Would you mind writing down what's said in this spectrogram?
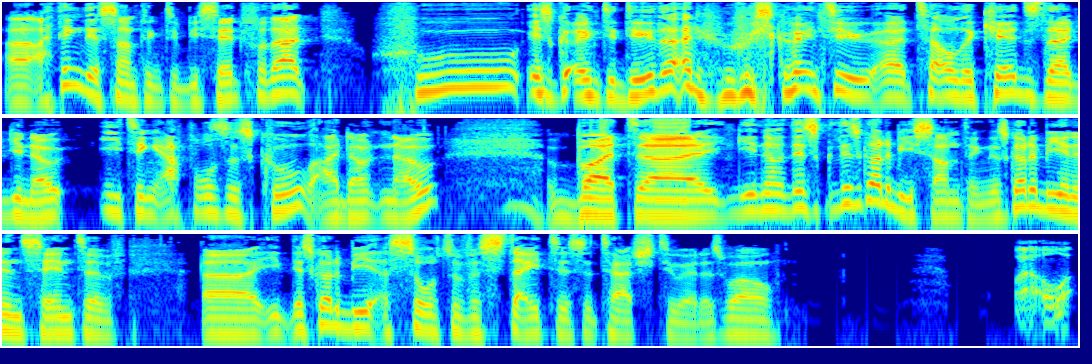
Uh, I think there's something to be said for that. Who is going to do that? Who's going to uh, tell the kids that you know eating apples is cool? I don't know, but uh, you know there's there's got to be something. There's got to be an incentive. There's got to be a sort of a status attached to it as well. Well,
